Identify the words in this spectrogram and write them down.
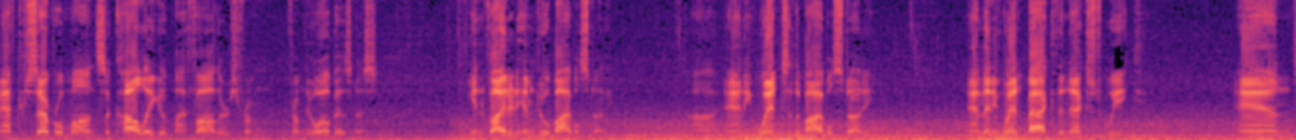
after several months, a colleague of my father's from, from the oil business invited him to a Bible study. Uh, and he went to the Bible study, and then he went back the next week, and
